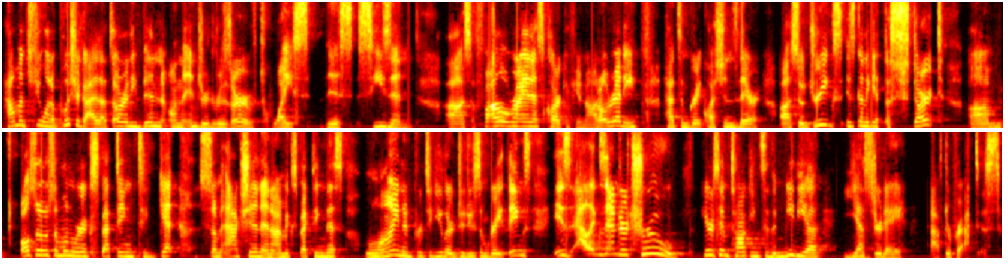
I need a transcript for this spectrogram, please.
how much do you want to push a guy that's already been on the injured reserve twice this season? Uh, so follow Ryan S. Clark if you're not already. Had some great questions there. Uh, so Dreeks is going to get the start. Um, also, someone we're expecting to get some action, and I'm expecting this line in particular to do some great things, is Alexander True. Here's him talking to the media yesterday after practice.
